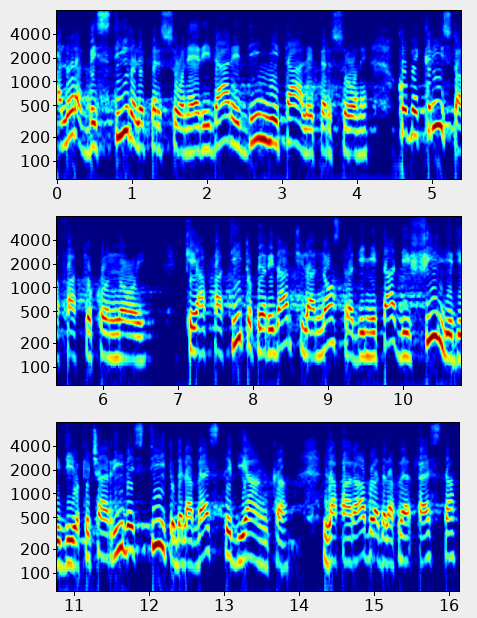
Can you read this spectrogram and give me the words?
Allora vestire le persone è ridare dignità alle persone, come Cristo ha fatto con noi che ha patito per ridarci la nostra dignità di figli di Dio, che ci ha rivestito della veste bianca, la parabola della festa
